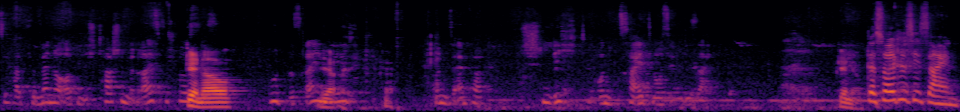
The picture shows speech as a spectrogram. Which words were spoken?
Sie hat für Männer ordentlich Taschen mit Reißverschluss. Genau. Gut, was reingeht. Ja. Und ist einfach schlicht und zeitlos im Design. Genau. Das sollte sie sein.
